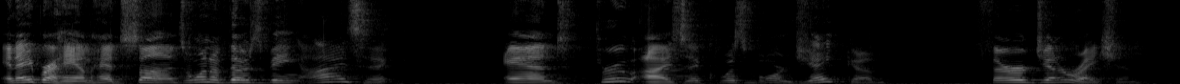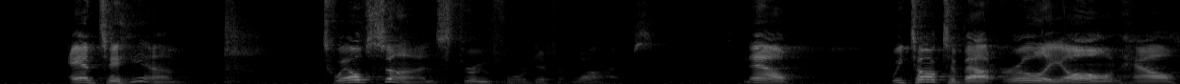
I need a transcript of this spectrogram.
And Abraham had sons, one of those being Isaac, and through Isaac was born Jacob, third generation, and to him 12 sons through four different wives. Now, we talked about early on how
